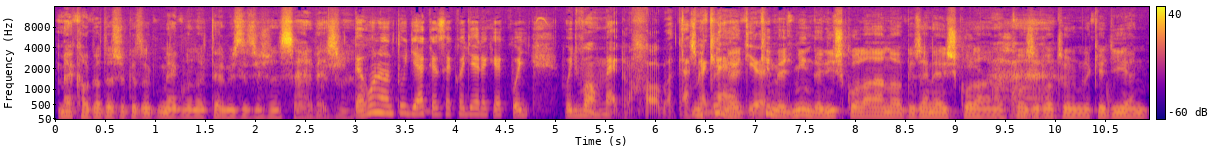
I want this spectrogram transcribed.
meghallgatások azok meg vannak természetesen szervezve. De honnan tudják ezek a gyerekek, hogy, hogy van meghallgatás, meg kimegy, lehet kimegy minden iskolának, zeneiskolának, konzervatóriumnak egy ilyen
